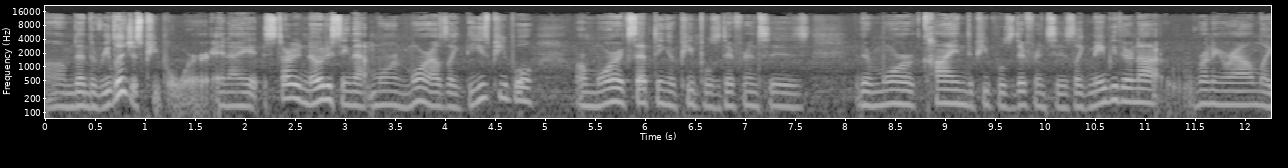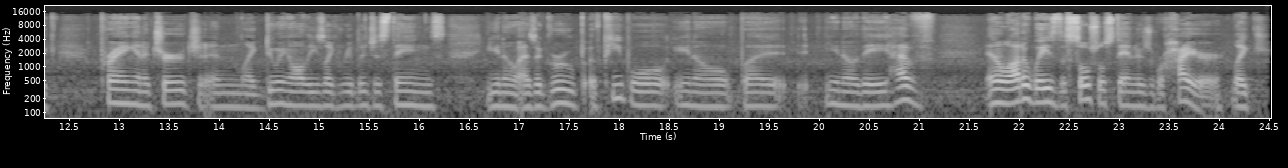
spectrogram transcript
um, than the religious people were. And I started noticing that more and more. I was like, these people are more accepting of people's differences. They're more kind to people's differences. Like maybe they're not running around like praying in a church and like doing all these like religious things, you know, as a group of people, you know, but you know, they have in a lot of ways the social standards were higher. Like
